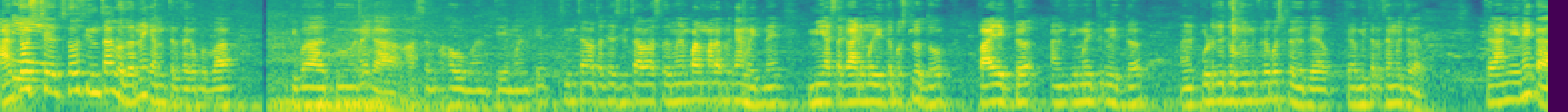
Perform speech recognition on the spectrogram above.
आणि तो तो सीन चालू होता नाही का मित्राचा का बाबा? की बा तू नाही का असं हो म्हण ते म्हण ते सीन चालू होता त्या सीन चालू असतं मला पण काय माहीत नाही. मी असं गाडीमध्ये इथं बसलो होतो. पाय इथं आणि ती मैत्रीण इथं आणि पुढे ते दोघे मित्र बसले होते त्या त्या मित्राचा मित्र तर आम्ही नाही का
